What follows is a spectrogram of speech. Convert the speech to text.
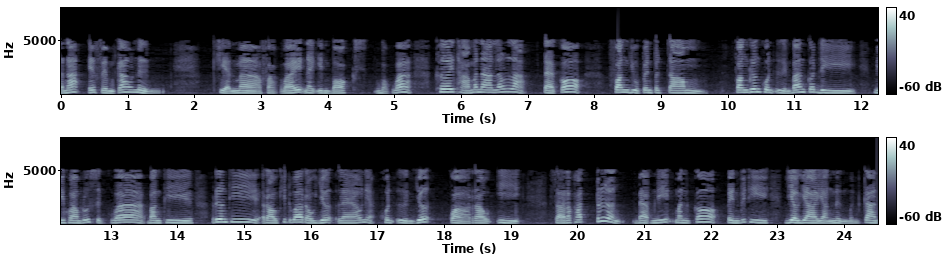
ตนะ FM91 เขียนมาฝากไว้ใน inbox บอกว่าเคยถามมานานแล้วล่ะ แต่ก็ฟังอยู่เป็นประจำ ฟังเรื่องคนอื่นบ้างก็ดี มีความรู้สึกว่าบางทีเรื่องที่เราคิดว่าเราเยอะแล้วเนี่ย คนอื่นเยอะกว่าเราอีก สารพัดเรื่องแบบนี้มันก็เป็นวิธีเยียวยาอย่างหนึ่งเหมือนกัน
